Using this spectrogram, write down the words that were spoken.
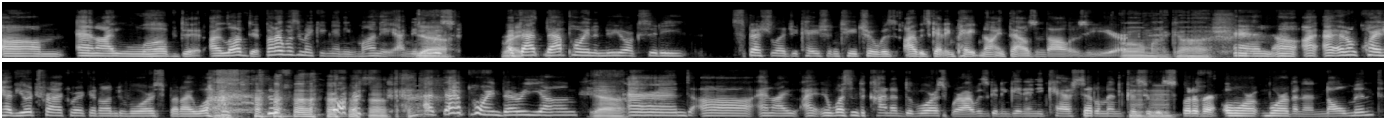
um and I loved it. I loved it, but I wasn't making any money. I mean, yeah, it was right. at that that point in New York City special education teacher was I was getting paid nine thousand dollars a year. Oh my gosh! And uh, I I don't quite have your track record on divorce, but I was at that point very young. Yeah. And uh and I, I it wasn't the kind of divorce where I was going to get any cash settlement because mm-hmm. it was mm-hmm. sort of a or more of an annulment.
